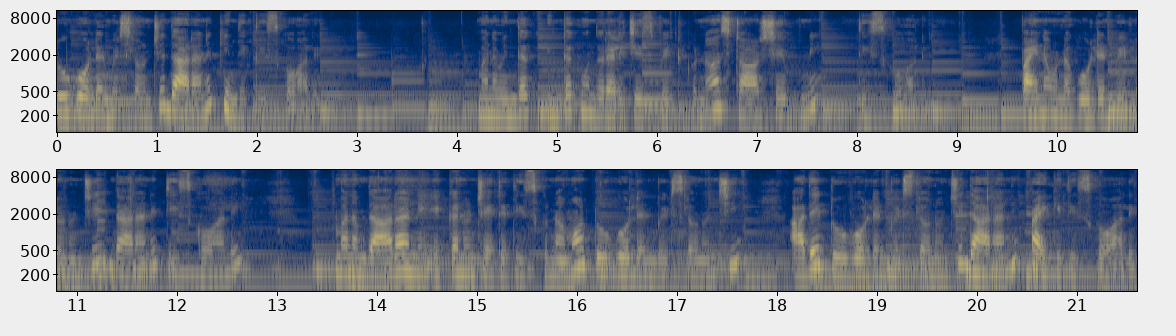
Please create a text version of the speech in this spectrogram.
టూ గోల్డెన్ బీడ్స్లో నుంచి దారాన్ని కిందికి తీసుకోవాలి. మనం ఇంతకు ఇంతకుముందు రెడీ చేసి పెట్టుకున్న స్టార్ షేప్ని తీసుకోవాలి. పైన ఉన్న గోల్డెన్ బీడ్లో నుంచి దారాన్ని తీసుకోవాలి. మనం దారాన్ని ఎక్కడి నుంచి అయితే తీసుకున్నామో టూ గోల్డెన్ బీడ్స్లో నుంచి అదే టూ గోల్డెన్ బీడ్స్లో నుంచి దారాన్ని పైకి తీసుకోవాలి.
